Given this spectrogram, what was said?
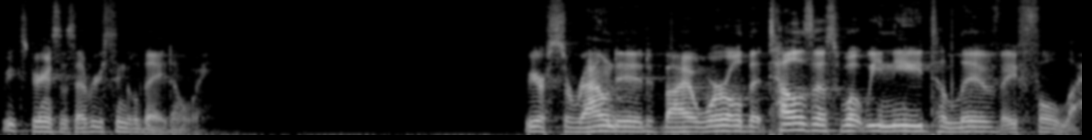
We experience this every single day, don't we? We are surrounded by a world that tells us what we need to live a full life.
